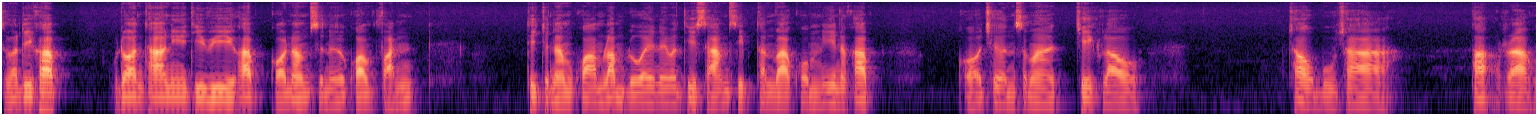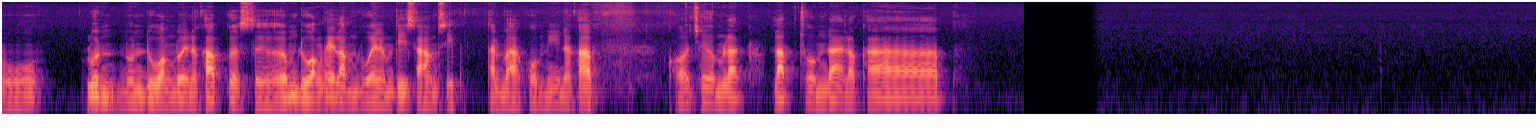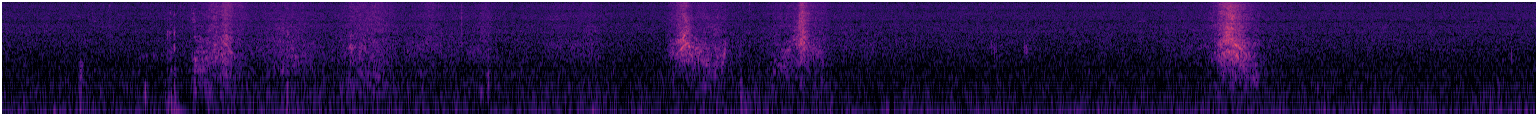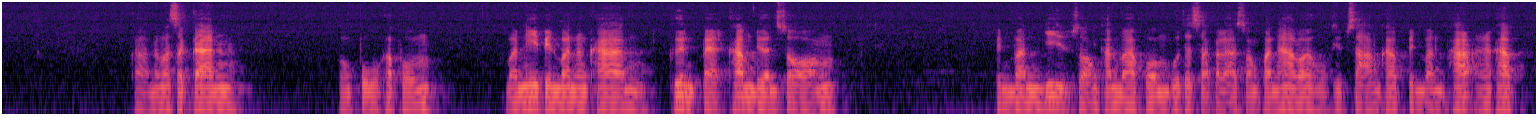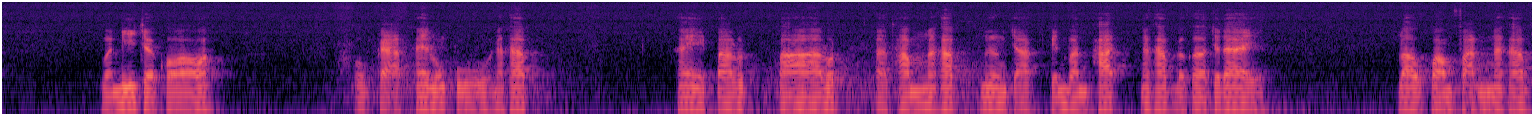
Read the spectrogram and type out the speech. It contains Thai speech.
สวัสดีครับ อุดรธานีทีวีครับ ขอนำเสนอความฝัน ที่จะนำความร่ำรวยในวันที่ 30 ธันวาคมนี้นะครับ ขอเชิญสมาชิกเรา เช่าบูชา พระราหู รุ่นหนุนดวงด้วยนะครับ เพื่อเสริมดวงให้ร่ำรวยในวันที่ 30 ธันวาคมนี้นะครับ ขอเชิญรับรับชมได้แล้วครับ กราบนมัสการหลวงปู่ครับผม วันนี้เป็นวันอังคารขึ้นแปดค่ำเดือนสองเป็นวัน 22 ธันวาคม พุทธศักราช 2563 ครับ เป็นวันพระนะครับ วันนี้จะขอโอกาสให้หลวงปู่นะครับ ให้ปาลดปาลดธรรมนะครับ เนื่องจากเป็นวันพระนะครับ แล้วก็จะได้เล่าความฝันนะครับ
